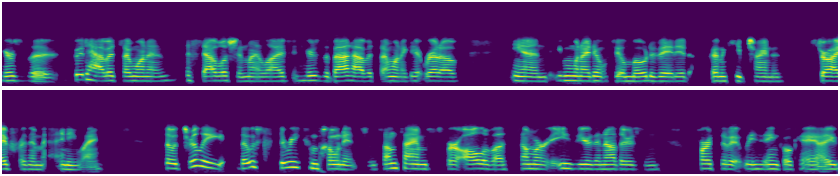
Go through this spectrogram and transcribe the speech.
here's the good habits I want to establish in my life, and here's the bad habits I want to get rid of. And even when I don't feel motivated, I'm going to keep trying to strive for them anyway. So it's really those three components. And sometimes for all of us, some are easier than others. And parts of it we think, okay, I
